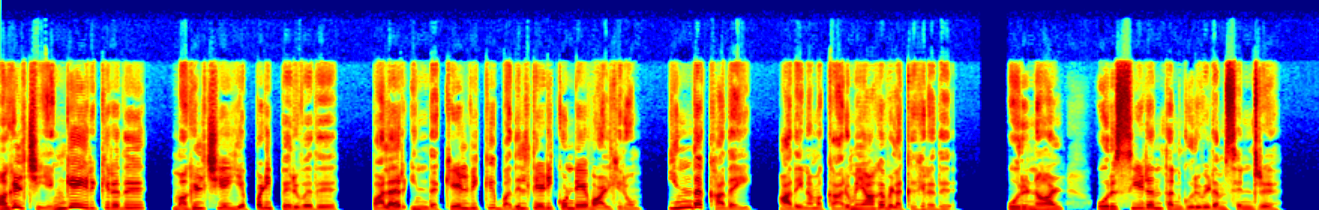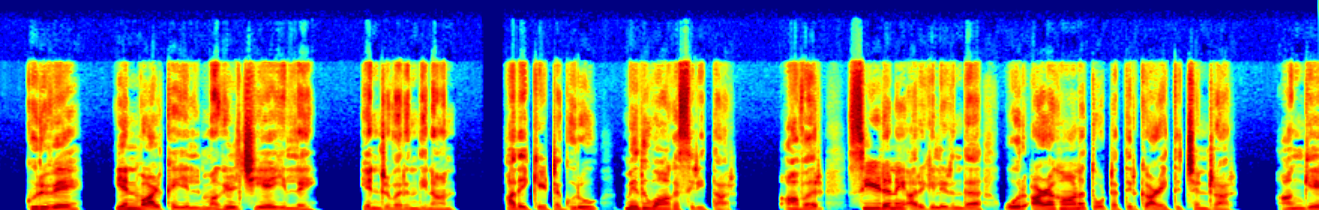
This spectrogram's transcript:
மகிழ்ச்சி எங்கே இருக்கிறது? மகிழ்ச்சியை எப்படிப் பெறுவது? பலர் இந்த கேள்விக்கு பதில் தேடிக்கொண்டே வாழ்கிறோம். இந்த கதை அதை நமக்கு அருமையாக விளக்குகிறது. ஒரு நாள் ஒரு சீடன் தன் குருவிடம் சென்று குருவே என் வாழ்க்கையில் மகிழ்ச்சியே இல்லை என்று வருந்தினான். அதைக் கேட்ட குரு மெதுவாக சிரித்தார். அவர் சீடனை அருகிலிருந்த ஒரு அழகான தோட்டத்திற்கு அழைத்துச் சென்றார். அங்கே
